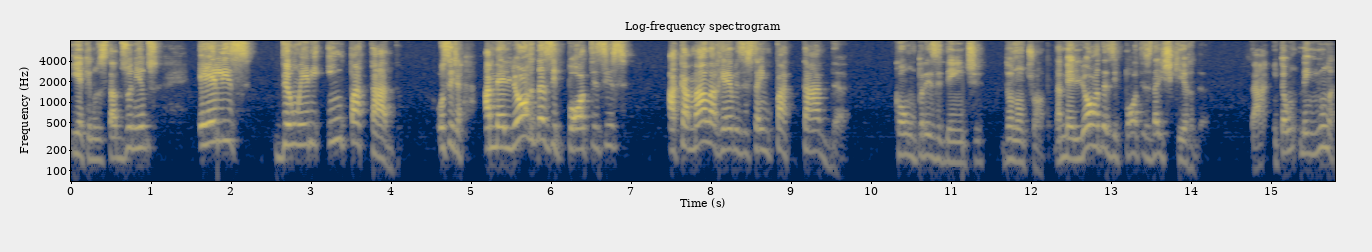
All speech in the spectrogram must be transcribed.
e aqui nos Estados Unidos, eles dão ele empatado. Ou seja, a melhor das hipóteses, a Kamala Harris está empatada com o presidente Donald Trump, na melhor das hipóteses da esquerda, tá? Então nenhuma.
